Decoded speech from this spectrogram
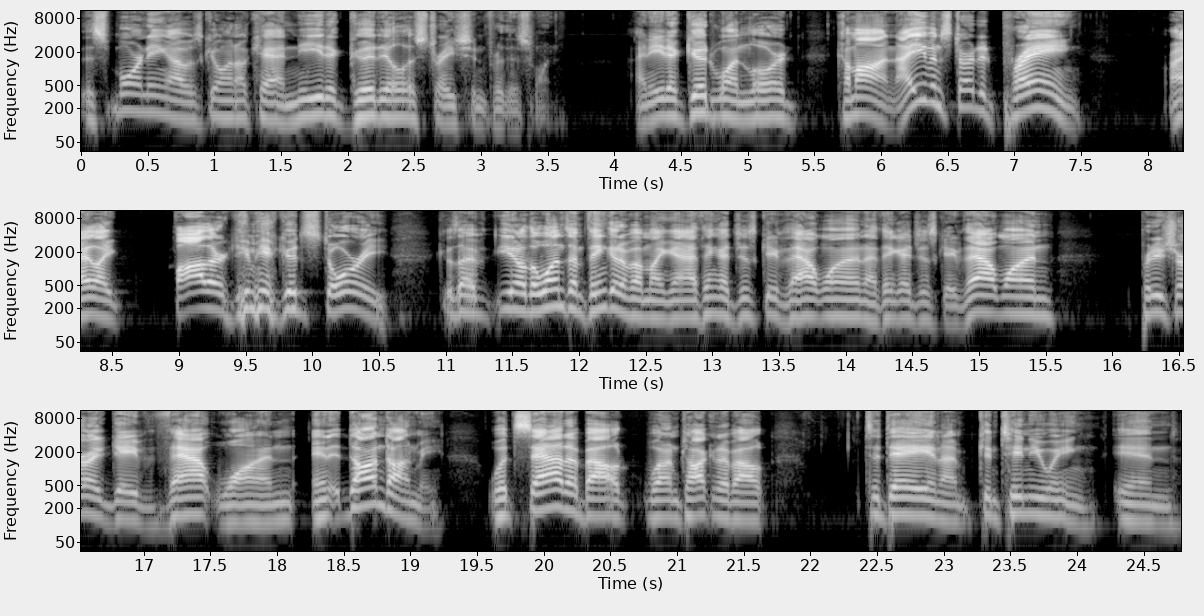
this morning I was going, okay, I need a good illustration for this one. I need a good one, Lord. Come on. I even started praying, right? Like, Father, give me a good story. Because I've, you know, the ones I'm thinking of, I'm like, "Ah, I think I just gave that one. I think I just gave that one. Pretty sure I gave that one. And it dawned on me. What's sad about what I'm talking about today, and I'm continuing in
